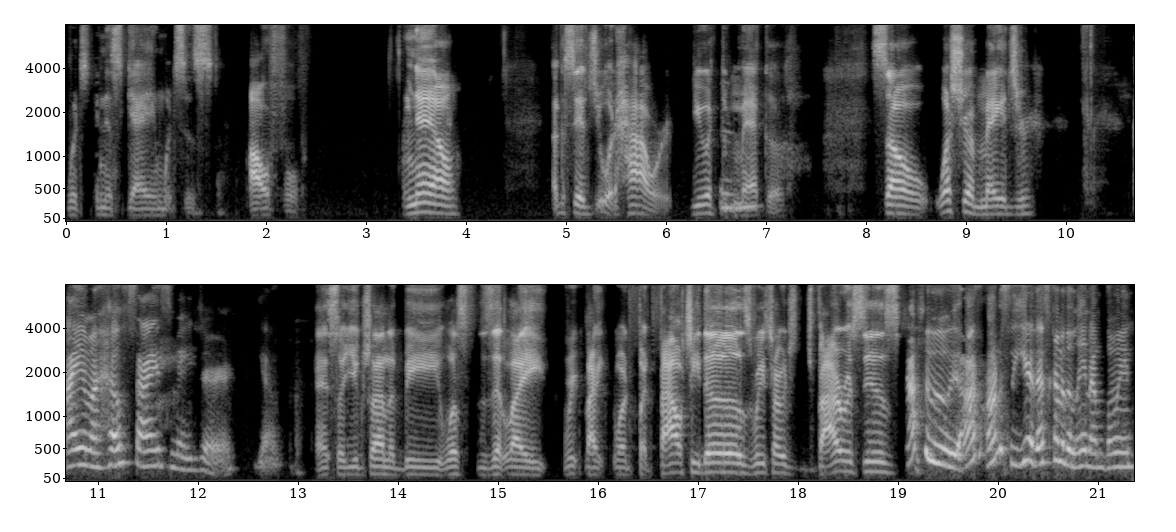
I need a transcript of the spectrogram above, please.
which in this game, which is awful. Now, like I said, you at Howard, you at the Mhm. Mecca. So, what's your major? I am a health science major. Yeah. And so you're trying to be what's is it like like what what Fauci does, research viruses? Absolutely. Hon- Honestly, yeah, that's kind of the lane I'm going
